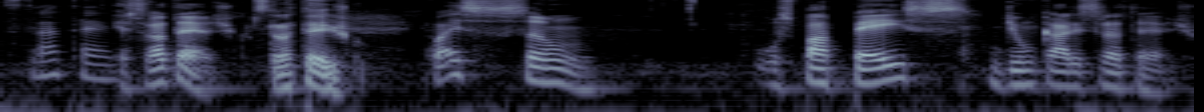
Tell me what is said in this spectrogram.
estratégico. Estratégico. Estratégico. Quais são os papéis de um cara estratégico?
